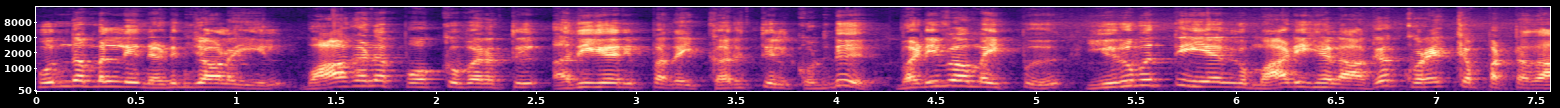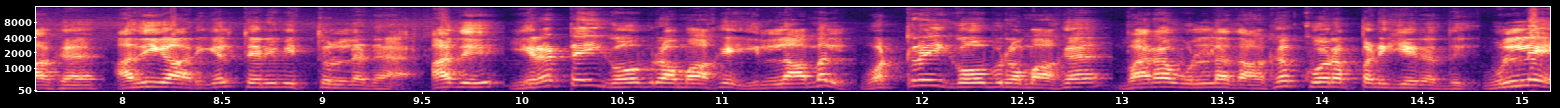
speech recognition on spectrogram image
பூந்தமல்லி நெடுஞ்சாலையில் வாகன போக்குவரத்து அதிகரிப்பதை கருத்தில் கொண்டு வடிவமைப்பு இருபத்தி ஏழு மாடிகளாக குறைக்கப்பட்டதாக அதிகாரிகள் தெரிவித்துள்ளனர். அது இரட்டை கோபுரமாக இல்லாமல் ஒற்றை கோபுரமாக வர உள்ளதாக கூறப்படுகிறது. உள்ளே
